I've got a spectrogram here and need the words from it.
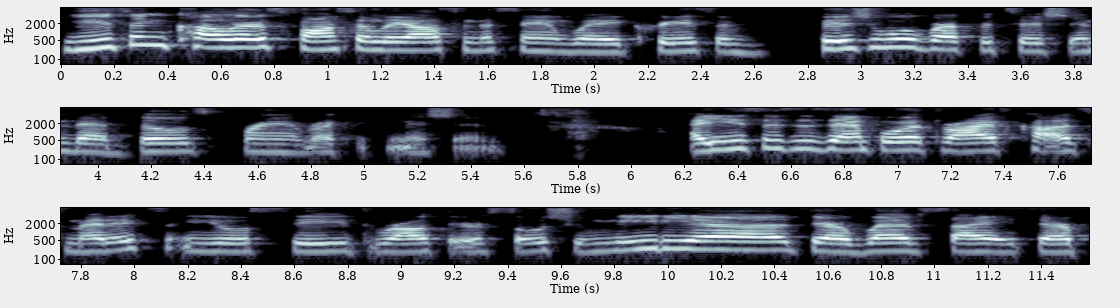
Using colors, fonts, and layouts in the same way creates a visual repetition that builds brand recognition. I use this example with Thrive Causemetics, and you'll see throughout their social media, their website, their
